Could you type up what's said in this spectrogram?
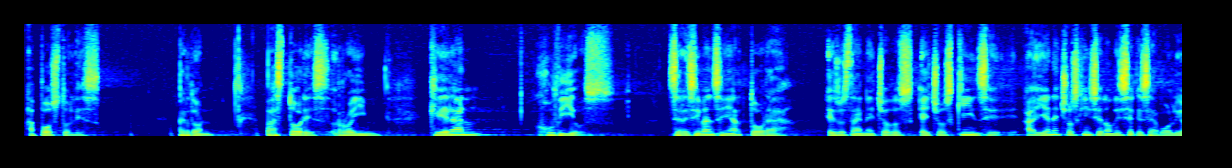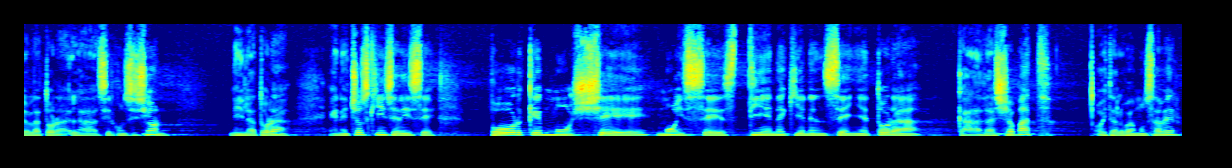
apóstoles, perdón, pastores, roim, que eran judíos. Se les iba a enseñar Torah. Eso está en Hechos, Hechos 15. Ahí en Hechos 15 no dice que se abolió la, la circuncisión, ni la Torah. En Hechos 15 dice, porque Moshe, Moisés, tiene quien enseñe Torah cada Shabbat. Ahorita lo vamos a ver.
